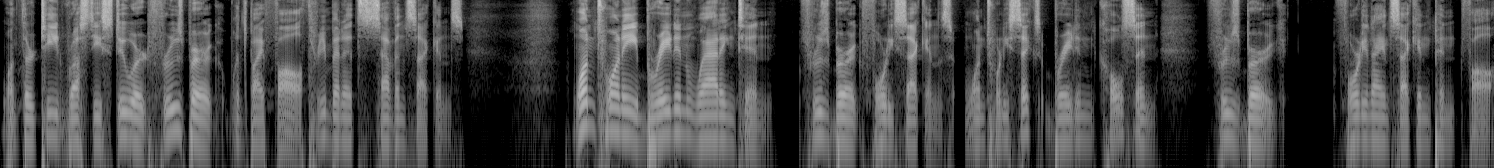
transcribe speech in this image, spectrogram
113, Rusty Stewart, Frewsburg wins by fall, 3 minutes, 7 seconds. 120, Braden Waddington, Frewsburg, 40 seconds. 126, Braden Colson, Frewsburg, 49 second pinfall.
